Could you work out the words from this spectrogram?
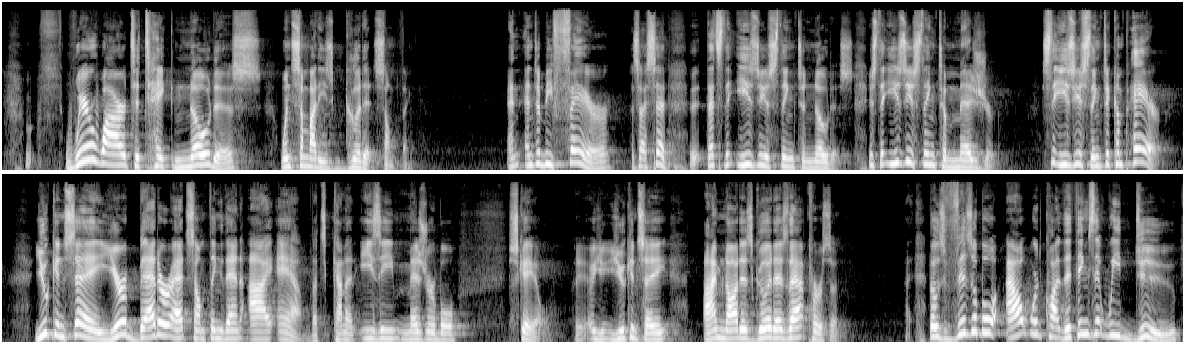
We're wired to take notice when somebody's good at something. And, and to be fair, as I said, that's the easiest thing to notice. It's the easiest thing to measure. It's the easiest thing to compare. You can say, You're better at something than I am. That's kind of an easy, measurable scale. Uh, you can say, I'm not as good as that person. Those visible outward qualities, the things that we do,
